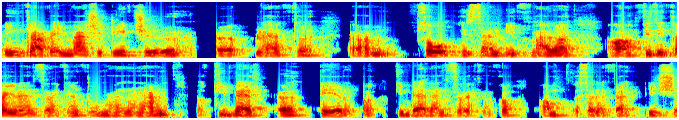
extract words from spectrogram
inkább egy másik lépcsőről lehet szó, hiszen itt már a, a fizikai rendszereken túlmenően a kiber tér, a kiberrendszereknek a, a, a szerepe is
